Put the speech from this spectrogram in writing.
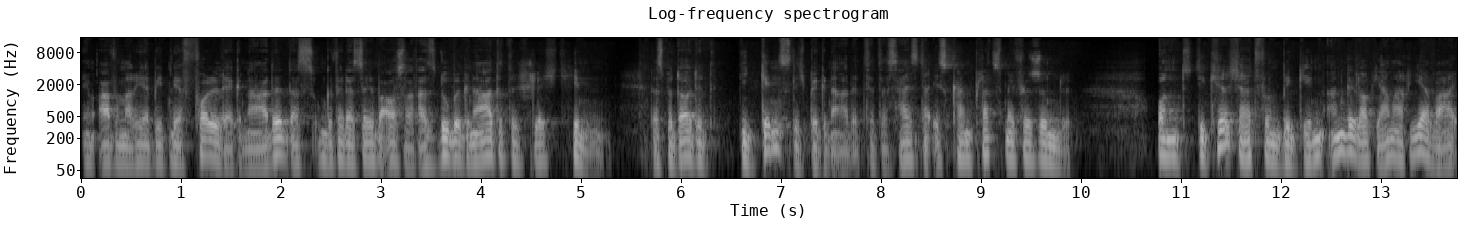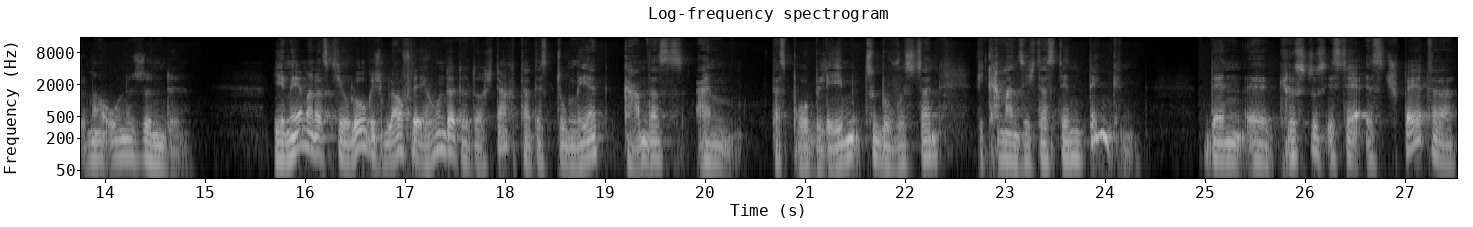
Im Ave Maria beten wir voll der Gnade, das ungefähr dasselbe aussagt. Also du Begnadete schlechthin. Das bedeutet die gänzlich Begnadete. Das heißt, da ist kein Platz mehr für Sünde. Und die Kirche hat von Beginn an geglaubt, ja, Maria war immer ohne Sünde. Je mehr man das theologisch im Laufe der Jahrhunderte durchdacht hat, desto mehr kam das einem das Problem zu Bewusstsein, wie kann man sich das denn denken? Denn äh, Christus ist ja erst später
